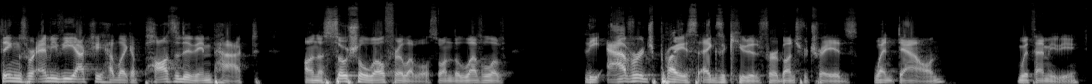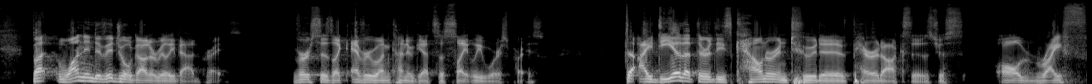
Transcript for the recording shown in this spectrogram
things where MEV actually had like a positive impact on a social welfare level. So on the level of the average price executed for a bunch of trades went down with MEV, but one individual got a really bad price versus like everyone kind of gets a slightly worse price. The idea that there are these counterintuitive paradoxes just all rife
